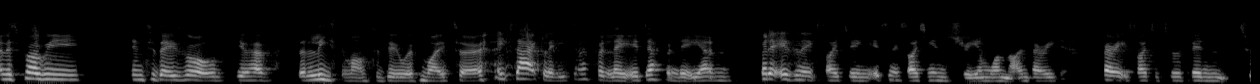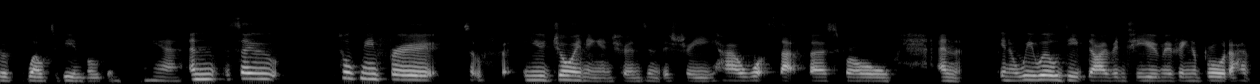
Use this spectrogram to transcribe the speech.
and it's probably in today's world you have the least amount to do with motor. exactly, definitely, it definitely. Um, but it is an exciting, it's an exciting industry and one that I'm very, very excited to have been to have well to be involved in. Yeah, and so talk me through sort of you joining insurance industry how what's that first role? And you know we will deep dive into you moving abroad. I have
